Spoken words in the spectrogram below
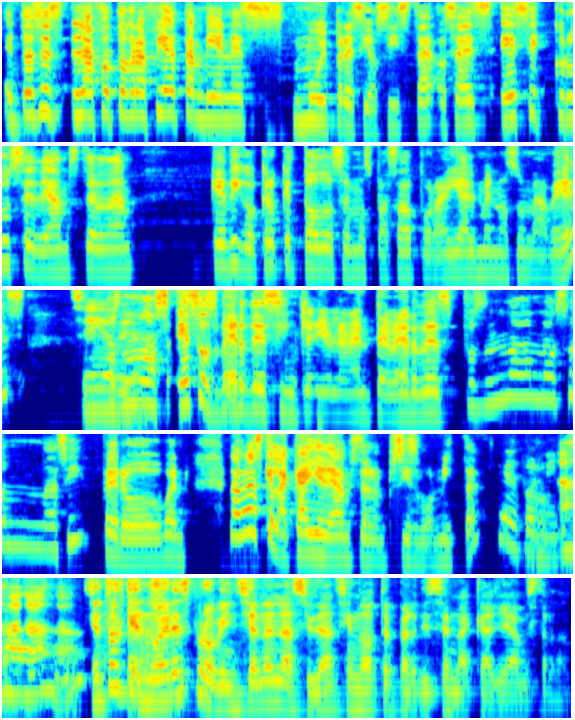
Entonces, la fotografía también es muy preciosista. O sea, es ese cruce de Ámsterdam, que digo, creo que todos hemos pasado por ahí al menos una vez. Sí, Pues obvio. no, esos verdes, increíblemente verdes, pues no, no son así. Pero bueno, la verdad es que la calle de Ámsterdam pues, sí es bonita. Sí, es. Ajá, ajá. Siento que no eres provinciano en la ciudad si no te perdiste en la calle Ámsterdam.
